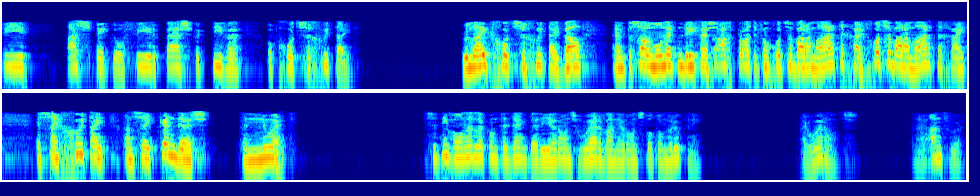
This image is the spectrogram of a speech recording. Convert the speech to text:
vier aspekte of vier perspektiewe op God se goedheid. Hoe lyk God se goedheid? Wel, in Psalm 103 vers 8 praat hy van God se barmhartigheid. God se barmhartigheid is sy goedheid aan sy kinders in nood. Is dit nie wonderlik om te dink dat die Here ons hoor wanneer ons tot hom roep nie? Hy hoor ons en hy antwoord.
